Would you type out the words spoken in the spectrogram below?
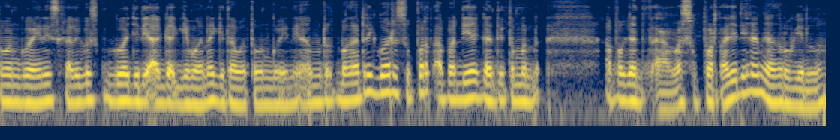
teman gue ini sekaligus gue jadi agak gimana gitu sama teman gue ini. Ah, menurut bang Adri gue harus support apa dia ganti temen? Apa ganti? Apa support aja dia kan gak ngerugin lo.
